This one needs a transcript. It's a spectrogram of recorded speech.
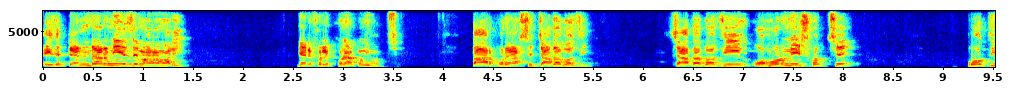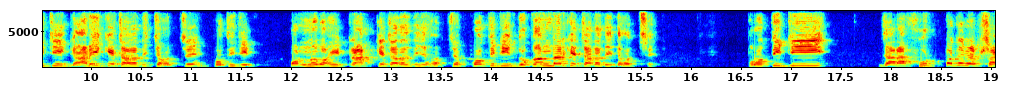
এই যে টেন্ডার নিয়ে যে মারামারি, এর ফলে খুনাখুনি হচ্ছে। তারপরে আসছে চাঁদাবাজি। চাঁদাবাজি অহর্নিশ হচ্ছে। প্রতিটি গাড়িকে চাঁদা দিতে হচ্ছে, প্রতিটি পণ্যবাহী ট্রাককে চাঁদা দিতে হচ্ছে, প্রতিটি দোকানদারকে চাঁদা দিতে হচ্ছে। প্রতিটি যারা ফুটপাতে ব্যবসা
